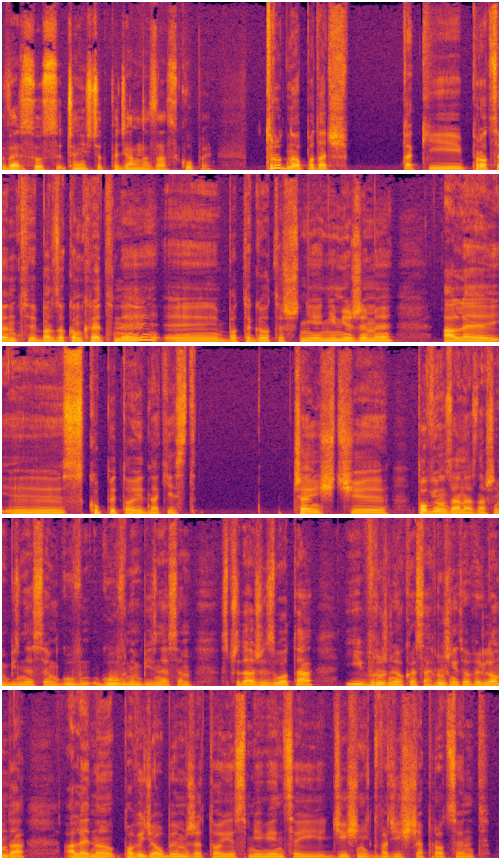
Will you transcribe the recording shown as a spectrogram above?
versus część odpowiedzialna za skupy? Trudno podać taki procent bardzo konkretny, yy, bo tego też nie, nie mierzymy, ale yy, skupy to jednak jest część yy, powiązana z naszym biznesem, głów- głównym biznesem sprzedaży złota i w różnych okresach różnie to wygląda, ale no, powiedziałbym, że to jest mniej więcej 10-20% yy,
